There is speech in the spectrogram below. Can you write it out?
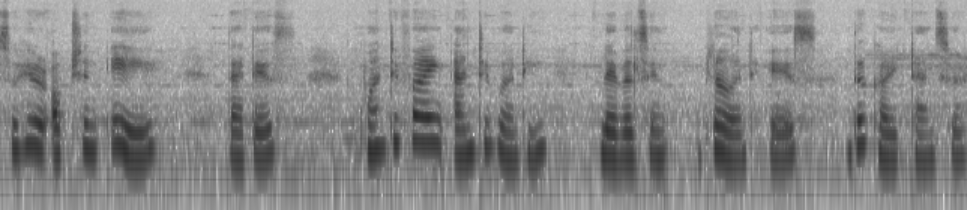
so here option A that is quantifying antibody levels in blood is the correct answer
